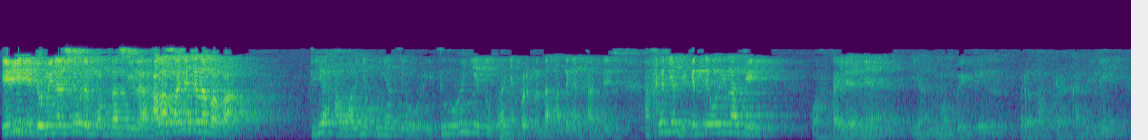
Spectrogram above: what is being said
Ini didominasi oleh Mu'tazilah. Alasannya kenapa, Pak? Dia awalnya punya teori. Teorinya itu banyak bertentangan dengan hadis. Akhirnya bikin teori lagi. Wah, kayaknya yang membuat bertabrakan ini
